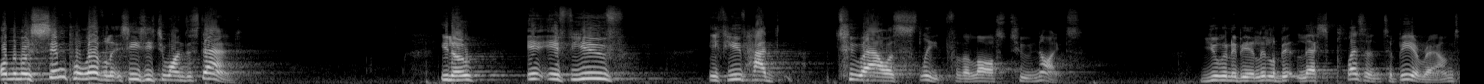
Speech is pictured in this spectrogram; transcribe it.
on the most simple level, it's easy to understand. You know, if you've, if you've had two hours sleep for the last two nights, you're going to be a little bit less pleasant to be around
